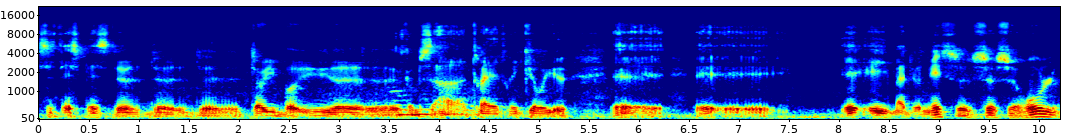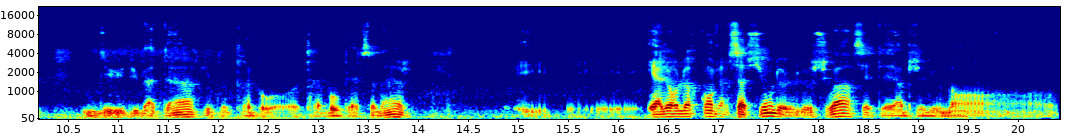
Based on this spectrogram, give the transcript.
cette espèce de, de, de toy boy, euh, comme ça, très, très curieux. Et, et, et, il m'a donné ce, ce, ce rôle du, du, bâtard, qui est un très beau, très beau personnage. Et, et alors leur conversation le, le soir, c'était absolument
